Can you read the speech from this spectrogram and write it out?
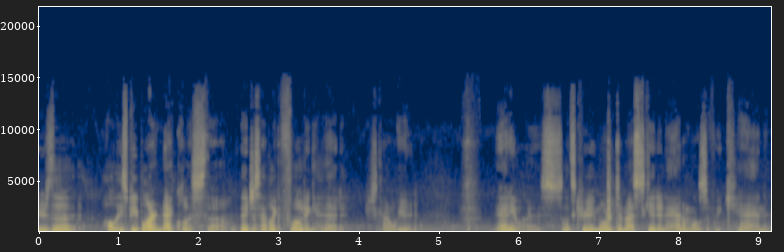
Here's the... All these people are necklace, though. They just have, like, a floating head. Which is kind of weird. Anyways, let's create more domesticated animals if we can.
